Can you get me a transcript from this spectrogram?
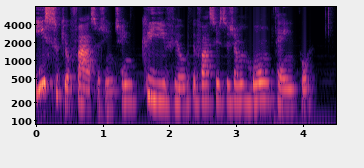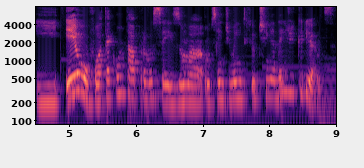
isso que eu faço, gente, é incrível. Eu faço isso já há um bom tempo. E eu vou até contar para vocês uma, um sentimento que eu tinha desde criança,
